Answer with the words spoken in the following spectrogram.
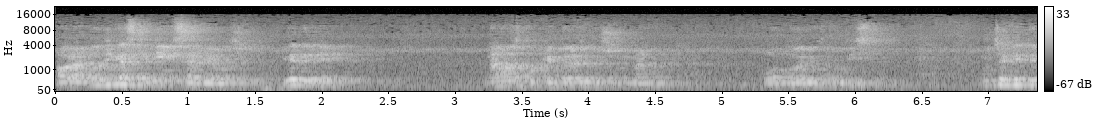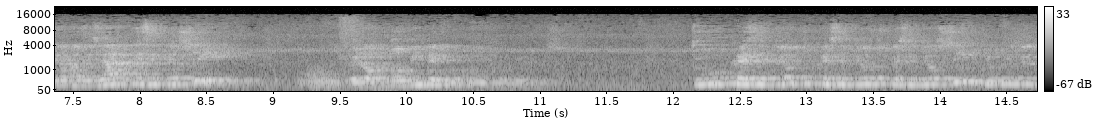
Ahora, no digas que tienes a Dios, fíjate bien, nada más porque no eres musulmán o no eres budista. Mucha gente nada más dice, ah, ¿crees en Dios? Sí, pero no vive como hijo de Dios. ¿Tú crees en Dios? ¿Tú crees en Dios? ¿Tú crees en Dios? Sí, yo creo en Dios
